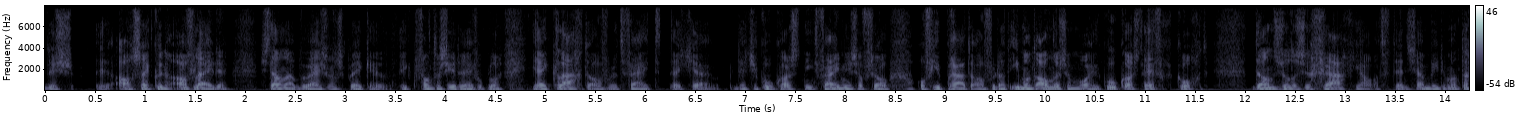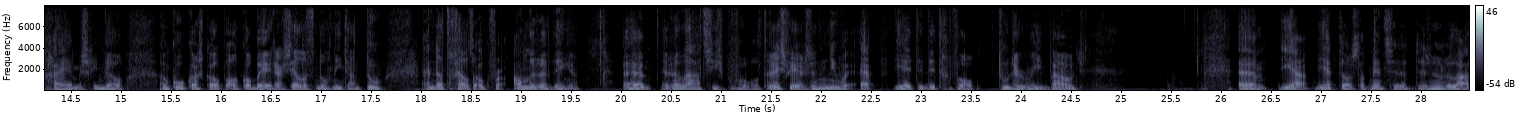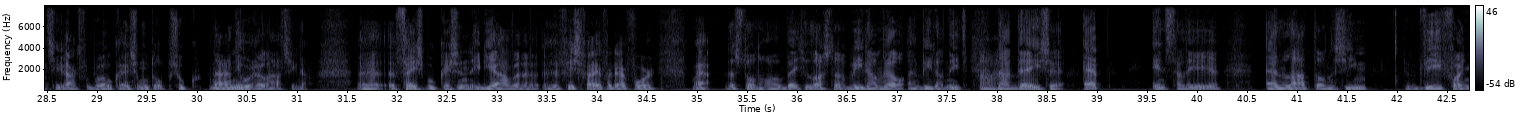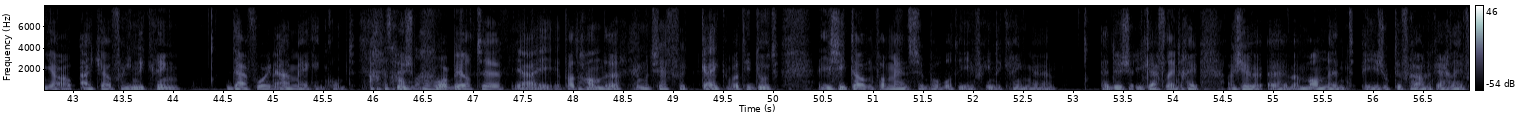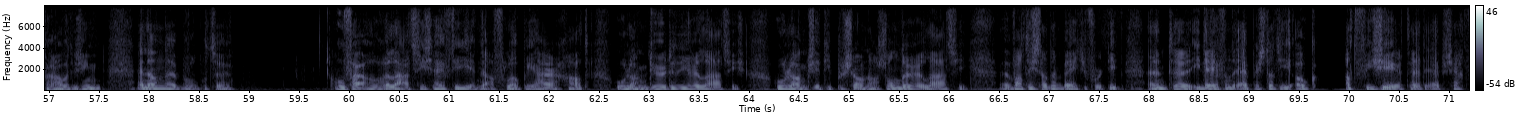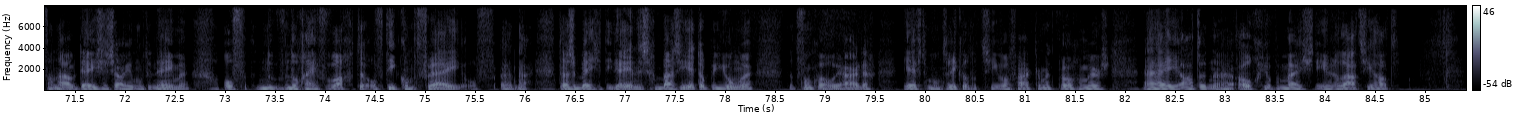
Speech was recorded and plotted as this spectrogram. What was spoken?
Dus eh, als zij kunnen afleiden... Stel nou bij wijze van spreken, ik fantaseer er even op los... jij klaagt over het feit dat je, dat je koelkast niet fijn is of zo... of je praat over dat iemand anders een mooie koelkast heeft gekocht... dan zullen ze graag jouw advertentie aanbieden. Want dan ga je misschien wel een koelkast kopen... ook al ben je daar zelf nog niet aan toe. En dat geldt ook voor andere dingen. Eh, relaties bijvoorbeeld. Er is weer eens een nieuwe app, die heet in dit geval To The Rebound... Ehm, ja, je hebt wel eens dat mensen dus hun relatie raakt verbroken... en ze moeten op zoek naar een nieuwe relatie. Nou, eh, Facebook is een ideale eh, visvijver daarvoor. Maar ja, dat is toch nog wel een beetje lastig. Wie dan wel en wie dan niet. Ah. Nou, deze app installeer je en laat dan zien... wie van jou uit jouw vriendenkring daarvoor in aanmerking komt. Ach, wat dus handig. bijvoorbeeld, eh, ja, wat handig. Je moet eens even kijken wat hij doet. Je ziet dan van mensen bijvoorbeeld in je vriendenkring... eh, dus je krijgt alleen degene, als je eh, een man bent en je zoekt een vrouw... dan krijg je alleen vrouwen te zien. En dan eh, bijvoorbeeld... Hoeveel relaties heeft hij in de afgelopen jaren gehad? Hoe lang duurden die relaties? Hoe lang zit die persoon nog zonder relatie? Wat is dat een beetje voor type? En het idee van de app is dat hij ook adviseert. Hè? De app zegt van nou, deze zou je moeten nemen. Of nog even wachten. Of die komt vrij. Of, eh, nou, dat is een beetje het idee. En het is gebaseerd op een jongen. Dat vond ik wel weer aardig. Die heeft hem ontwikkeld. Dat zie je wel vaker met programmeurs. Hij had een eh, oogje op een meisje die een relatie had.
